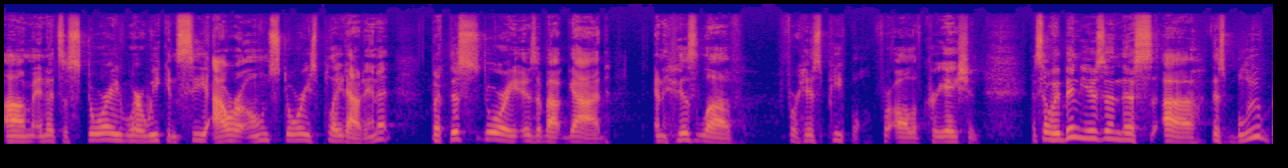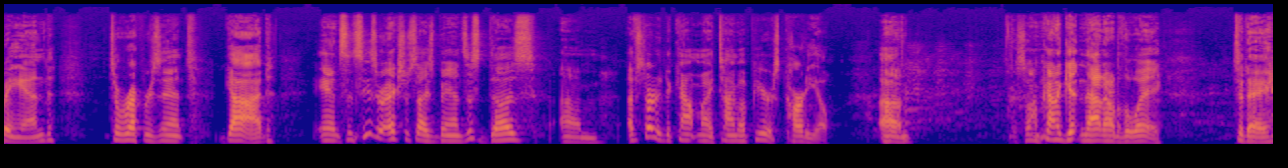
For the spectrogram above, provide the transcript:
Um, and it's a story where we can see our own stories played out in it. But this story is about God and His love for His people, for all of creation. And so we've been using this, uh, this blue band to represent God. And since these are exercise bands, this does, um, I've started to count my time up here as cardio. Um, so I'm kind of getting that out of the way today.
